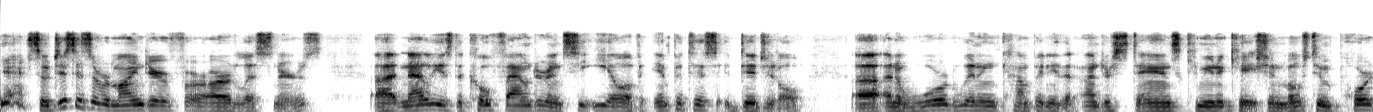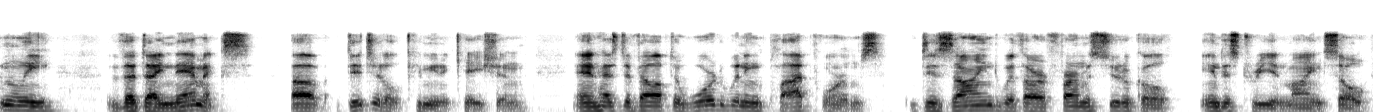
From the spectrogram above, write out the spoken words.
Yeah, so just as a reminder for our listeners, uh, Natalie is the co founder and CEO of Impetus Digital, uh, an award winning company that understands communication, most importantly, the dynamics of digital communication, and has developed award winning platforms designed with our pharmaceutical industry in mind. So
